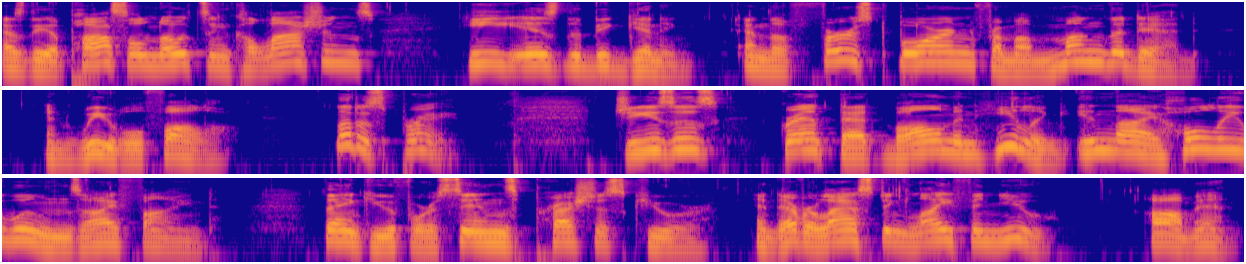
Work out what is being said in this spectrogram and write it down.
as the Apostle notes in Colossians, he is the beginning and the firstborn from among the dead, and we will follow. Let us pray. Jesus, grant that balm and healing in thy holy wounds I find. Thank you for sin's precious cure and everlasting life in you. Amen.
